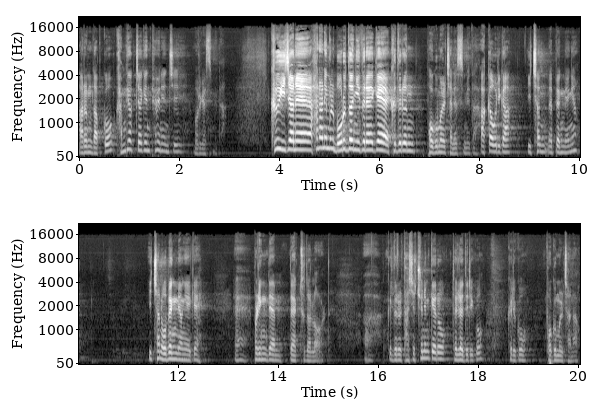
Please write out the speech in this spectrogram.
아름답고 감격적인 표현인지 모르겠습니다. 그 이전에 하나님을 모르던 이들에게 그들은 복음을 전했습니다. 아까 우리가 2천 몇백 명이요? 2,500명에게 예, bring them back to the Lord. 아, 그들을 다시 주님께로 들려드리고 그리고 복음을 전하고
